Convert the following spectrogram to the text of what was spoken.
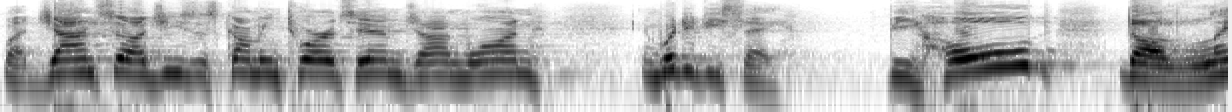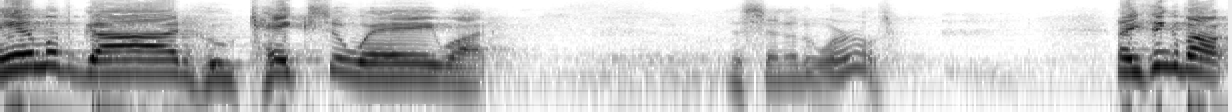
What? John saw Jesus coming towards him, John 1, and what did he say? Behold the Lamb of God who takes away what? The sin of the world. Now you think about,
